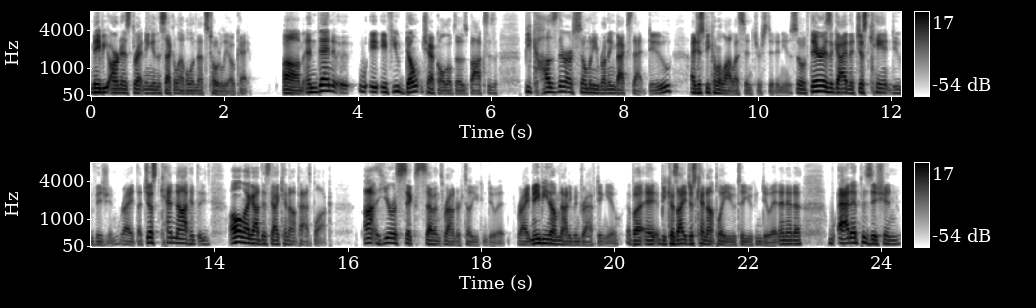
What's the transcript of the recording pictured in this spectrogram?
maybe aren't as threatening in the second level, and that's totally okay. Um, and then uh, if you don't check all of those boxes, because there are so many running backs that do, I just become a lot less interested in you. So if there is a guy that just can't do vision, right, that just cannot hit the, oh my God, this guy cannot pass block uh, you're a sixth, seventh rounder till you can do it, right? Maybe I'm not even drafting you, but uh, because I just cannot play you till you can do it. And at a at a position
